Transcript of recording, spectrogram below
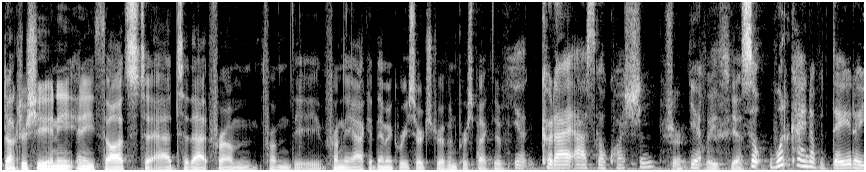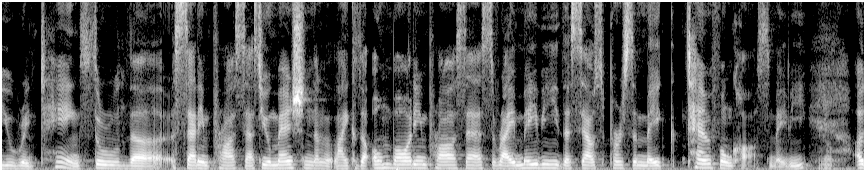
Dr. Shi, any any thoughts to add to that from from the from the academic research driven perspective? Yeah, could I ask a question? Sure. Yeah. Please, yes. So what kind of data you retain through the selling process? You mentioned uh, like the onboarding process, right? Maybe the salesperson make 10 phone calls, maybe. Yep. Uh,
